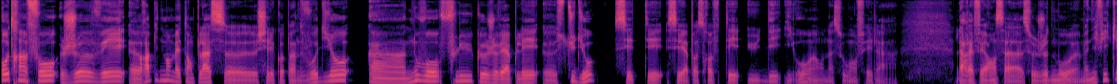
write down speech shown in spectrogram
autre info, je vais euh, rapidement mettre en place euh, chez les copains de Vaudio un nouveau flux que je vais appeler euh, Studio. C apostrophe T-U-D-I-O. Hein. on a souvent fait la, référence à ce jeu de mots magnifique,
